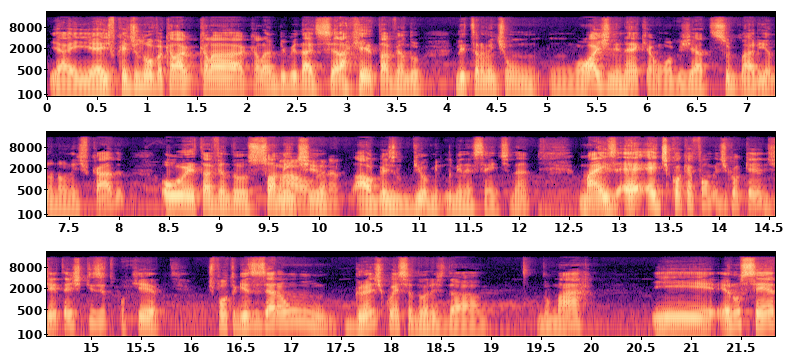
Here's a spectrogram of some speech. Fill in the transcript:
E aí, aí fica de novo aquela, aquela, aquela ambiguidade. Será que ele tá vendo literalmente um, um OSNI, né? Que é um objeto submarino não identificado? Ou ele tá vendo somente alga, né? algas bioluminescentes, né? Mas é, é, de qualquer forma, de qualquer jeito, é esquisito, porque os portugueses eram grandes conhecedores da, do mar. E eu não sei,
